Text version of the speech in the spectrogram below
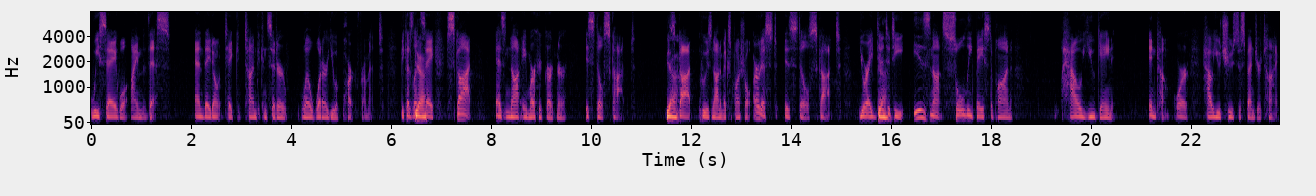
we say, well, I'm this. And they don't take time to consider, well, what are you apart from it? Because let's yeah. say Scott, as not a market gardener, is still Scott. Yeah. Scott, who is not a mixed martial artist, is still Scott. Your identity yeah. is not solely based upon how you gain income or how you choose to spend your time.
